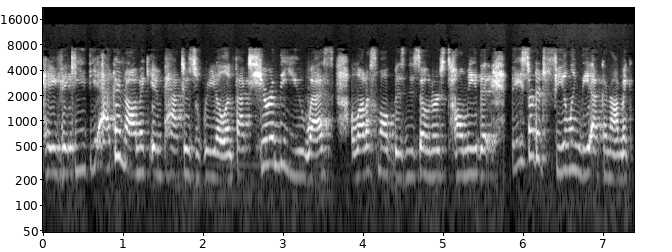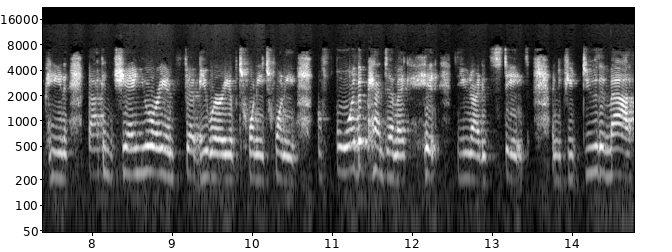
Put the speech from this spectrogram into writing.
Hey, Vicki, the economic impact is real. In fact, here in the U.S., a lot of small business owners tell me that they started feeling the economic pain back in January and February of 2020, before the pandemic hit the United States. And if you do the math,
